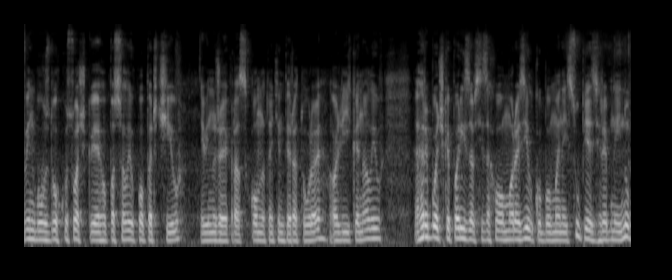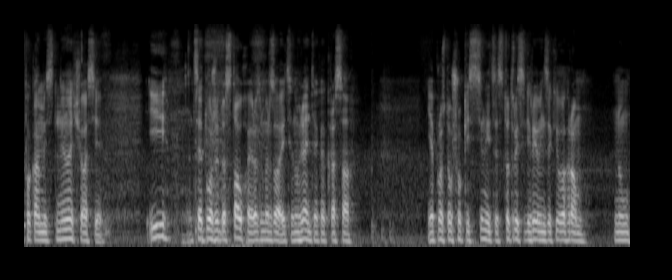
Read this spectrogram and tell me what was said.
Він був з двох кусочків, я його посолив, поперчив. Він вже якраз комнатної температури, олійки налив. Грибочки порізав всі заховав морозилку, бо в мене і суп є грибний, ну поки не на часі. І це теж достав, хай розмерзається. Ну гляньте, яка краса. Я просто в шокі з ціни. Це 130 гривень за кілограм. Ну,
